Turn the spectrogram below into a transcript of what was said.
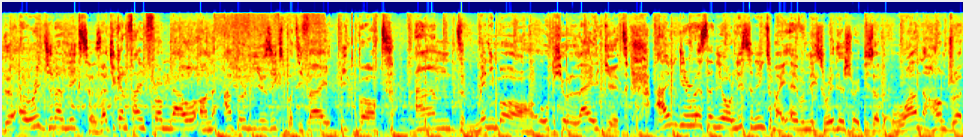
The original mix that you can find from now on Apple Music, Spotify, Beatport, and many more. Hope you like it. I'm Gil Everest and you're listening to my Evermix radio show episode 180.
